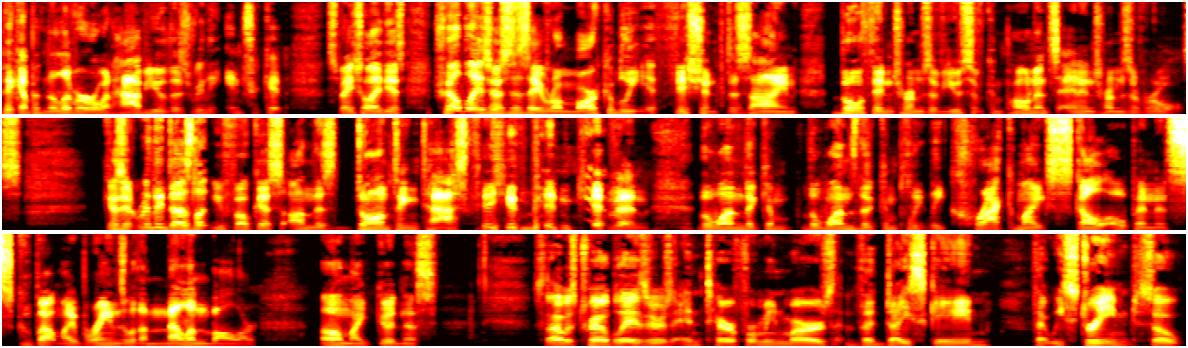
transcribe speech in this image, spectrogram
pick up and deliver or what have you. There's really intricate spatial ideas. Trailblazers is a remarkably efficient design, both in terms of use of components and in terms of rules. Because it really does let you focus on this daunting task that you've been given, the one that com- the ones that completely crack my skull open and scoop out my brains with a melon baller. Oh my goodness! So that was Trailblazers and Terraforming Mars, the dice game that we streamed. So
